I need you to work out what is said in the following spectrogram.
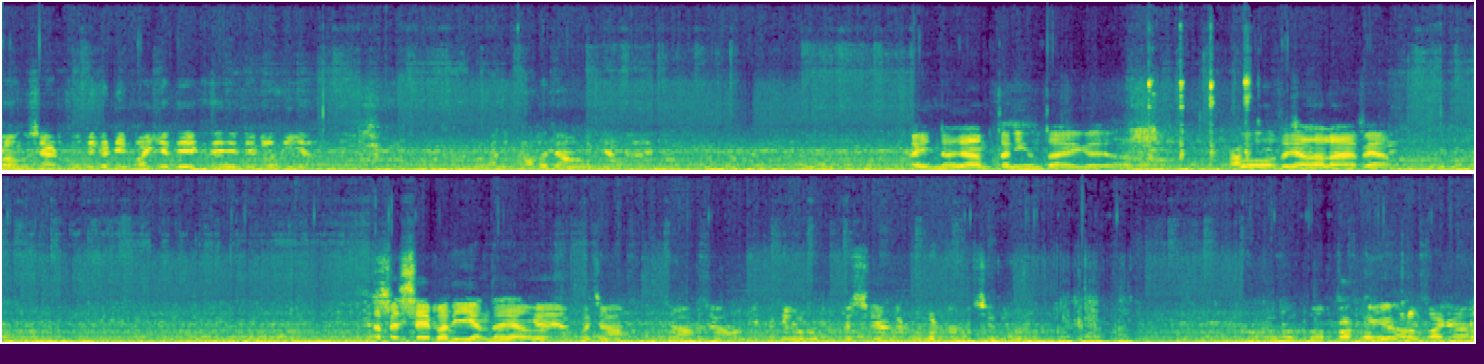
ਰੌਂਗ ਸਾਈਡ ਤੋਂ ਦੀ ਗੱਡੀ ਪਾਈ ਹੈ ਦੇਖਦੇ ਜੇ ਨਿਕਲਦੀ ਆ। ਪਤਾ ਨਹੀਂ ਕਾਹਦਾ ਜਾਮ ਲੱਗਿਆ ਹੋਇਆ ਹੈ ਇੰਨਾ ਜਾਮ ਤਾਂ ਨਹੀਂ ਹੁੰਦਾ ਹੈਗਾ ਯਾਰ ਬਹੁਤ ਜ਼ਿਆਦਾ ਲਾਇਆ ਪਿਆ ਇਹ ਪਿੱਛੇ ਵਧੀ ਜਾਂਦਾ ਜਾਮ ਕਿ ਆਪਾਂ ਜਾਮ ਜਾਮ ਜਾਮ ਇੱਕ ਕਿਲੋਮੀਟਰ ਪਿੱਛੇ ਅਗਰ ਤੋਂ ਘੱਟ ਪਿੱਛੇ ਦੀ ਬਹੁਤ ਬਾਕੀ ਲੰਬਾ ਜਾਮ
